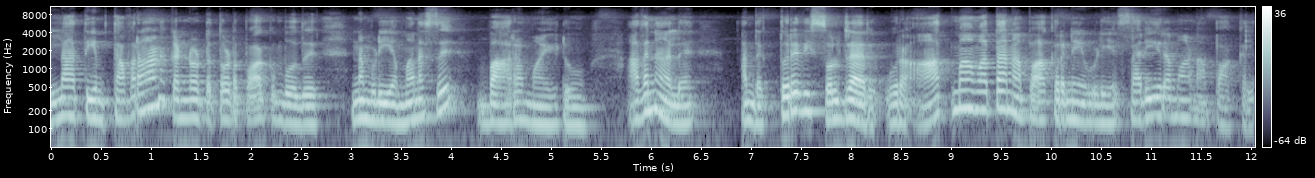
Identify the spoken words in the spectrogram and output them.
எல்லாத்தையும் தவறான கண்ணோட்டத்தோடு பார்க்கும்போது நம்முடைய மனசு பாரமாயிடும். அதனால் அந்த துறவி சொல்கிறாரு ஒரு ஆத்மாவாக தான் நான் பார்க்குறேனே ஒழிய சரீரமாக நான் பார்க்கல.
